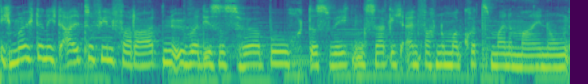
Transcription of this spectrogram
Ich möchte nicht allzu viel verraten über dieses Hörbuch, deswegen sage ich einfach nur mal kurz meine Meinung.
